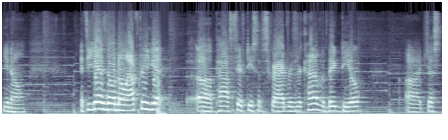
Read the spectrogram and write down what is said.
you know if you guys don't know, after you get uh, past 50 subscribers, you're kind of a big deal. Uh, just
